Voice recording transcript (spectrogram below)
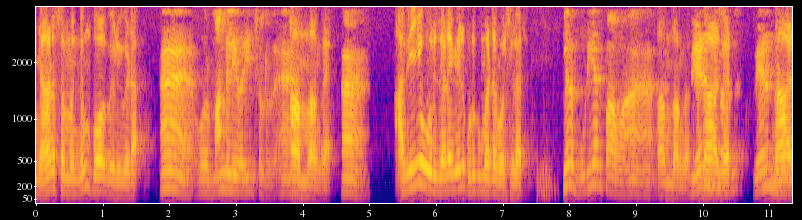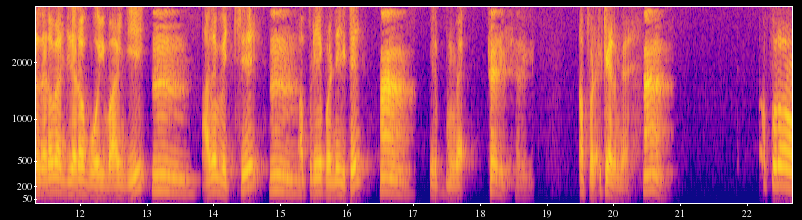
ஞான சம்பந்தம் போக வீடு வீடா. ஆ ஒரு மாங்கல்ய வரின்னு சொல்றது. ஆமாங்க. அதையும் ஒரு தடவையில் கொடுக்க மாட்டாங்க ஒரு சிலர். இல்ல முடியாது பாவம். ஆமாங்க. நாலு தடவை அஞ்சு தடவை போய் வாங்கி அதை வச்சு அப்படியே பண்ணிக்கிட்டு இருப்போங்க. சரி சரிங்க. அப்புறம் கேளுங்க. அப்புறம்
